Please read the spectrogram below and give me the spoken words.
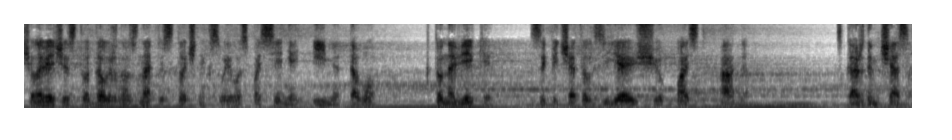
Человечество должно знать источник своего спасения, имя того, кто навеки запечатал зияющую пасть ада. С каждым часом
